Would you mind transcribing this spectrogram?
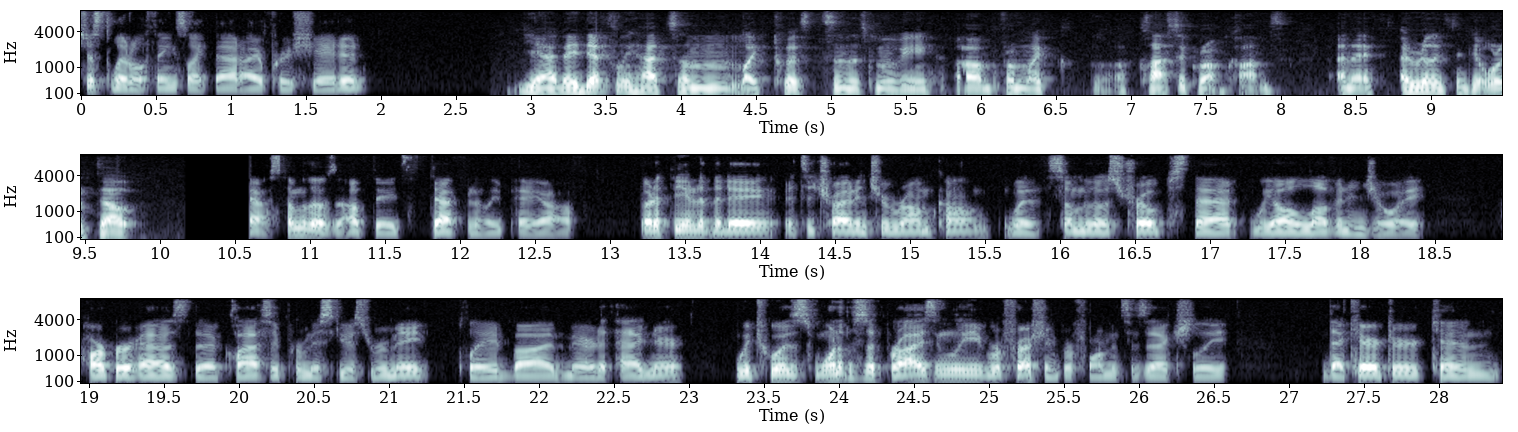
Just little things like that I appreciated. Yeah, they definitely had some like twists in this movie um, from like uh, classic rom coms, and I, I really think it worked out. Yeah, some of those updates definitely pay off. But at the end of the day, it's a tried and true rom com with some of those tropes that we all love and enjoy. Harper has the classic promiscuous roommate, played by Meredith Hagner, which was one of the surprisingly refreshing performances, actually. That character can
